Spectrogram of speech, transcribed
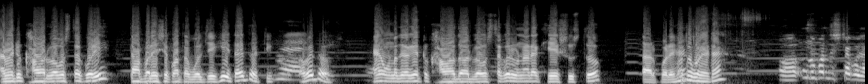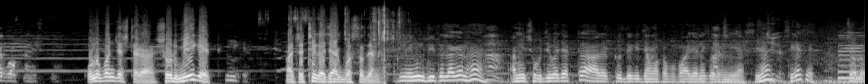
আমি একটু খাওয়ার ব্যবস্থা করি তারপরে এসে কথা বলছি কি? তাই তো? ঠিক হ্যাঁ, হবে তো? হ্যাঁ ওনাদের আগে একটু খাওয়া দাওয়ার ব্যবস্থা করি ওনারা খেয়ে সুস্থ তারপরে হ্যাঁ? কত করে এটা? উনপঞ্চাশ টাকা রাখব আপনার। উনপঞ্চাশ টাকা। সর মিনিকেট। আচ্ছা ঠিক আছে এক বস্তা দেন। আপনি এগুলো দিতে লাগেন হ্যাঁ? আমি সবজি বাজারটা আর একটু দেখি জামা কাপড় পাওয়া যায় করে নিয়ে আসি হ্যাঁ? ঠিক আছে? চলো।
